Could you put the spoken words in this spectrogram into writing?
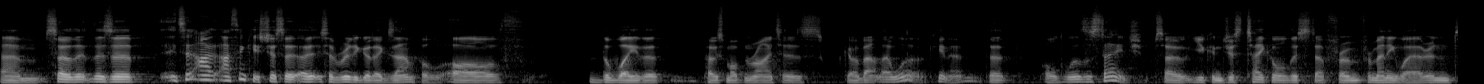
Um, so that there's a, it's a, I, I think it's just a, it's a really good example of the way that postmodern writers go about their work. You know that all the world's a stage, so you can just take all this stuff from from anywhere and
